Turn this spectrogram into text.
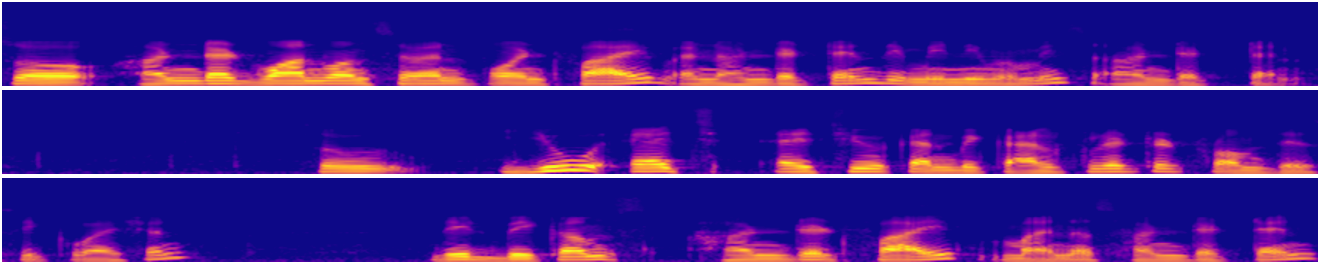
So, 100 117.5 and 110 the minimum is 110. So, UHHU can be calculated from this equation it becomes 105 minus 110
